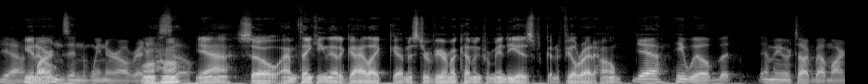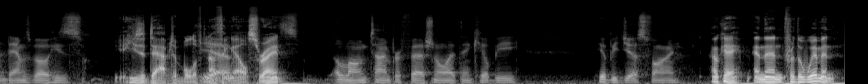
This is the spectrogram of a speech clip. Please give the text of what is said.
Yeah, You know. Martin's in winter already, Uh-huh. so Yeah. So I'm thinking that a guy like uh, Mr. Verma coming from India is going to feel right at home. yeah, he will. But I mean, we're talking about Martin Damsbo. He's He's adaptable, if nothing else, right? He's a longtime professional. I think he'll be he'll be just fine. Okay, and then for the women,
